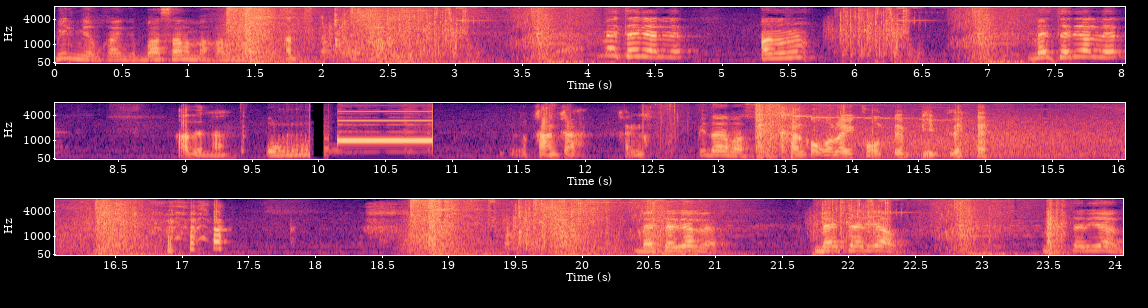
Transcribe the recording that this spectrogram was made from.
Bilmiyorum kanka. Basalım bakalım. Hadi. Materyal ver. Ananın materyal ver. Hadi lan. Kanka. Kanka, Bir daha basıyorum. kanka orayı komple biple. Materyal ver. Materyal. Materyal.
